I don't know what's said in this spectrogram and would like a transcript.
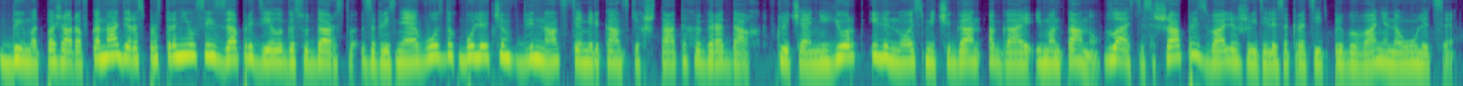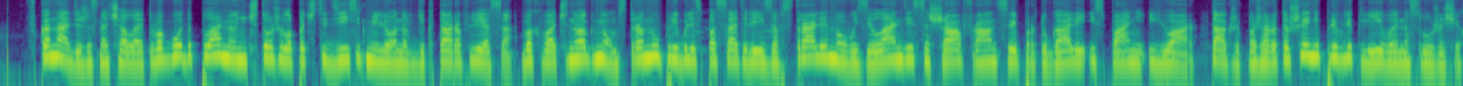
Дым от пожара в Канаде распространился и за пределы государства, загрязняя воздух более чем в 12 американских штатах и городах, включая Нью-Йорк, Иллинойс, Мичиган, Огайо и Монтану. Власти США призвали жителей сократить пребывание на улице. В Канаде же с начала этого года пламя уничтожило почти 10 миллионов гектаров леса. В охваченную огнем страну прибыли спасатели из Австралии, Новой Зеландии, США, Франции, Португалии, Испании и ЮАР. Также к пожаротушению привлекли военнослужащих.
